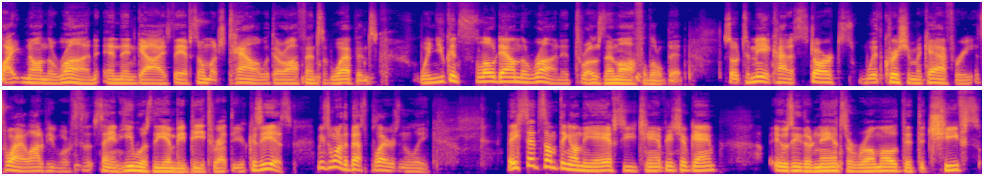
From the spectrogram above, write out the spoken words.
biting on the run. And then guys, they have so much talent with their offensive weapons. When you can slow down the run, it throws them off a little bit. So to me, it kind of starts with Christian McCaffrey. It's why a lot of people are saying he was the MVP throughout the year because he is. I mean, he's one of the best players in the league. They said something on the AFC Championship game it was either Nance or Romo that the Chiefs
